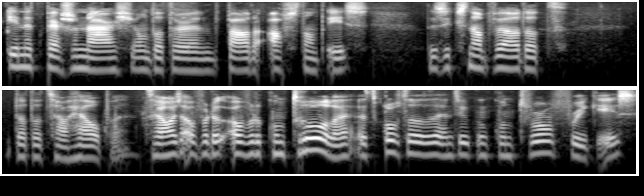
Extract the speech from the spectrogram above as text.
in het personage, omdat er een bepaalde afstand is. Dus ik snap wel dat dat, dat zou helpen. Trouwens, over de, over de controle. Het klopt dat hij natuurlijk een control freak is.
